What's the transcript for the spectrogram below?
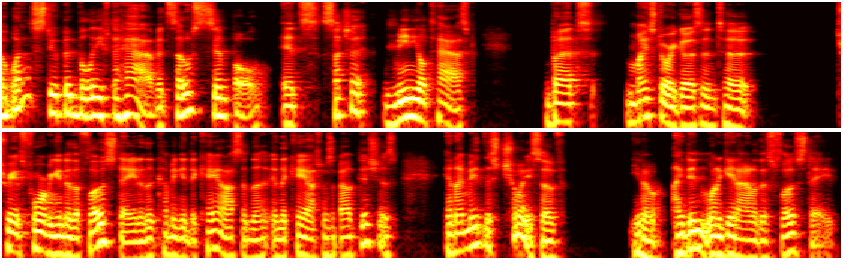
But what a stupid belief to have. It's so simple. It's such a menial task. But my story goes into transforming into the flow state and then coming into chaos. And the and the chaos was about dishes. And I made this choice of, you know, I didn't want to get out of this flow state.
